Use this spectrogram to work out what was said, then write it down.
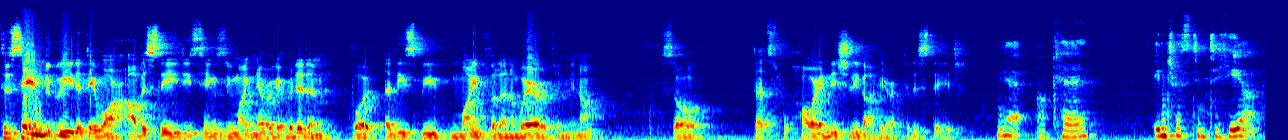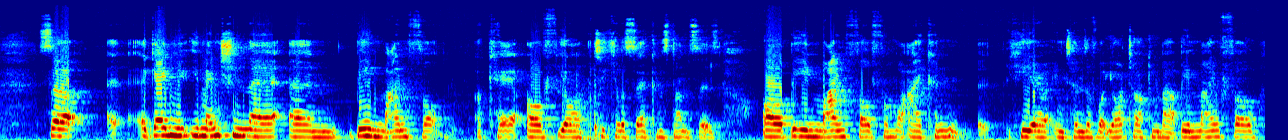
to the same degree that they were. Obviously, these things you might never get rid of them, but at least be mindful and aware of them, you know. So that's how I initially got here to this stage. Yeah. Okay. Interesting to hear. So again, you, you mentioned there um, being mindful, okay, of your particular circumstances, or being mindful from what I can uh, hear in terms of what you're talking about, being mindful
